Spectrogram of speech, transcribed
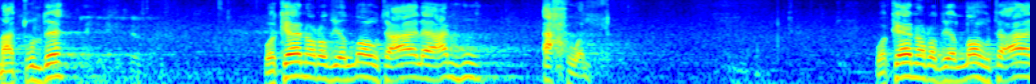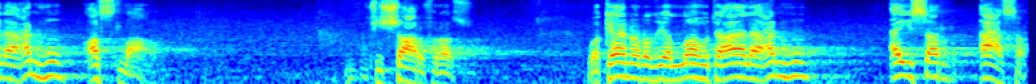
مع الطول ده. وكان رضي الله تعالى عنه أحول. وكان رضي الله تعالى عنه أصلع. في الشعر في راسه. وكان رضي الله تعالى عنه أيسر اعسر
